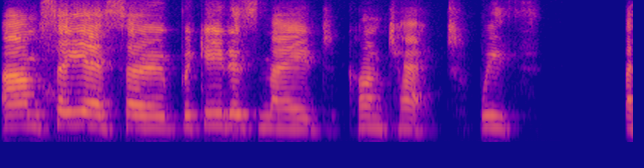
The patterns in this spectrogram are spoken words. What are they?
Um, so yeah, so Birgitta's made contact with, I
